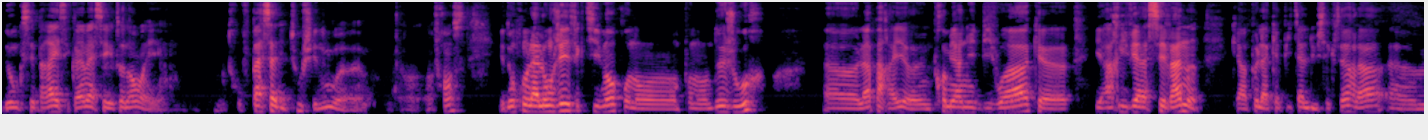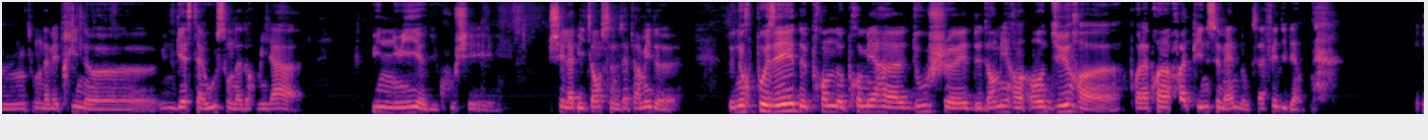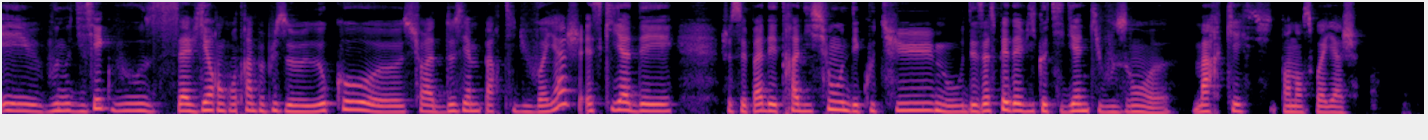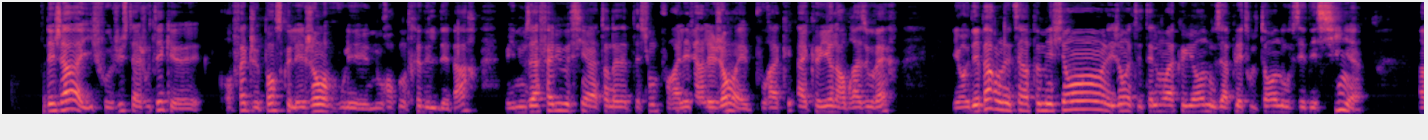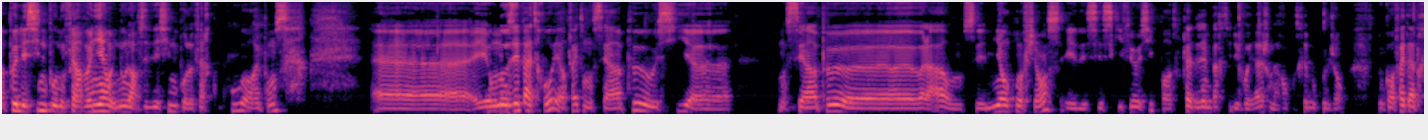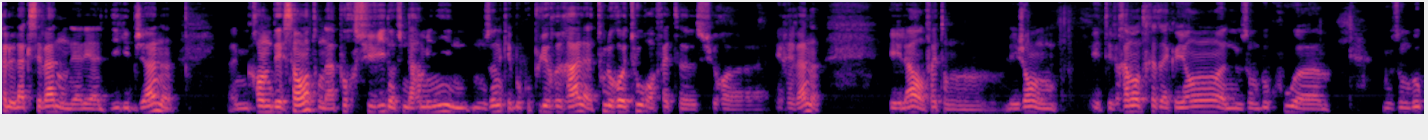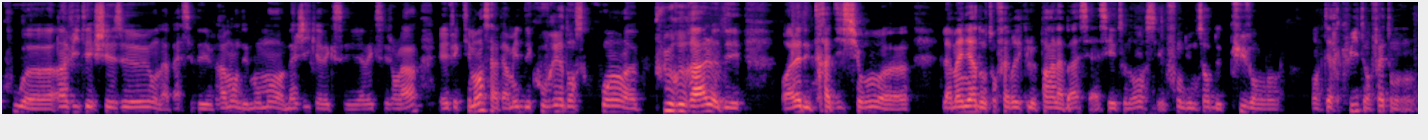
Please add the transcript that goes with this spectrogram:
Donc c'est pareil, c'est quand même assez étonnant et on ne trouve pas ça du tout chez nous euh, en, France. Et donc on l'a longé effectivement pendant, pendant deux jours. Euh, là, pareil, une première nuit de bivouac et arrivé à Sévan, qui est un peu la capitale du secteur. Là, on avait pris une, une, guest house, on a dormi là une nuit du coup chez chez l'habitant. Ça nous a permis de, de nous reposer, de prendre nos premières euh, douches et de dormir en, dur euh, pour la première fois depuis une semaine. Donc ça fait du bien. Et vous nous disiez que vous aviez rencontré un peu plus de locaux euh, sur la deuxième partie du voyage. Est-ce qu'il y a des, je sais pas, des traditions, des coutumes ou des aspects de la vie quotidienne qui vous ont marqué pendant ce voyage? Déjà, il faut juste ajouter que en fait, je pense que les gens voulaient nous rencontrer dès le départ, mais il nous a fallu aussi un temps d'adaptation pour aller vers les gens et pour accueillir leurs bras ouverts. Et au départ, on était un peu méfiants, les gens étaient tellement accueillants, nous appelaient tout le temps, nous faisaient des signes, un peu des signes pour nous faire venir, mais nous, leur faisait des signes pour le faire coucou en réponse. Euh, et on n'osait pas trop, et en fait, on s'est un peu aussi, euh, on s'est un peu, euh, voilà, on s'est mis en confiance, et c'est ce qui fait aussi que pendant toute la deuxième partie du voyage, on a rencontré beaucoup de gens. Donc en fait, après le lac Sevan, on est allé à Diligjan, une grande descente. On a poursuivi dans une Arménie, une, zone qui est beaucoup plus rurale, à tout le retour en fait euh, sur euh, Erevan. Et là, en fait, on, les gens ont été vraiment très accueillants, nous ont beaucoup, euh, nous ont beaucoup invités chez eux. On a passé vraiment des moments magiques avec ces, avec ces gens-là. Et effectivement, ça a permis de découvrir dans ce coin plus rural des, voilà, des traditions. la manière dont on fabrique le pain là-bas, c'est assez étonnant. C'est au fond d'une sorte de cuve en, en terre cuite. En fait, on,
